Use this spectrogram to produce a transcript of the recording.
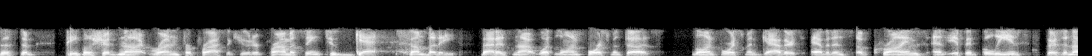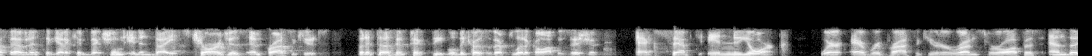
system. People should not run for prosecutor promising to get somebody. That is not what law enforcement does. Law enforcement gathers evidence of crimes, and if it believes there's enough evidence to get a conviction. It indicts, charges, and prosecutes, but it doesn't pick people because of their political opposition, except in New York, where every prosecutor runs for office and the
